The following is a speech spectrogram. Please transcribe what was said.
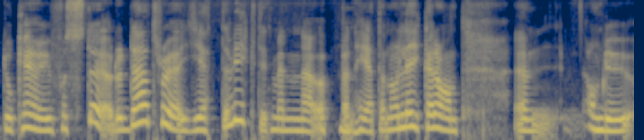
då kan jag ju få stöd och där tror jag är jätteviktigt med den här öppenheten och likadant em, om du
